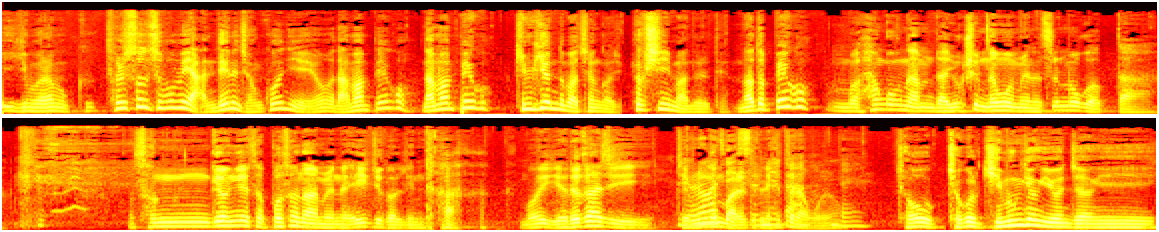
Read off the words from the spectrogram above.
이게 뭐라면 그 설선수범이 안 되는 정권이에요. 나만 빼고 나만 빼고 김기현도 마찬가지. 혁신이 만들 때 나도 빼고 뭐 한국 남자 60 넘으면 쓸모가 없다. 성경에서 벗어나면 에이즈 걸린다. 뭐 여러 가지 재밌는 가지 말들을 있습니다. 했더라고요. 네. 저, 저걸 김은경 위원장이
